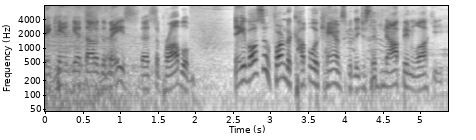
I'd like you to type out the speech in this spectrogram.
They can't get out of the base. That's the problem. They've also farmed a couple of camps, but they just have not been lucky.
